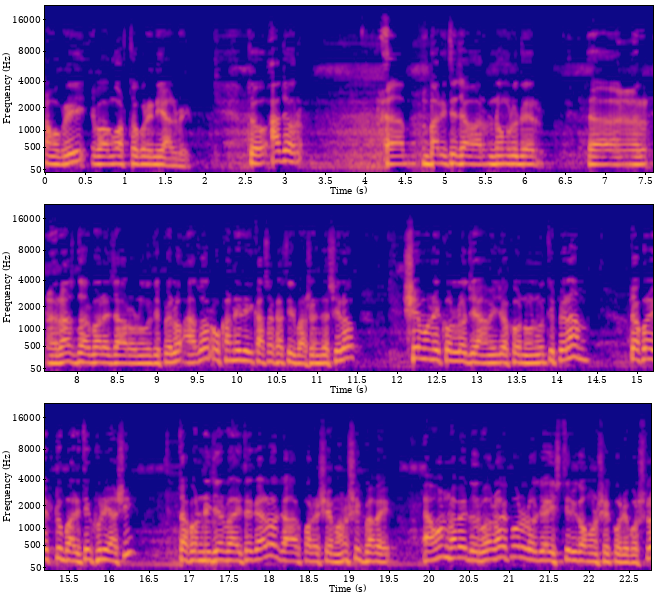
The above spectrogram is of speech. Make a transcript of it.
সামগ্রী এবং অর্থ করে নিয়ে আসবে। তো আজর বাড়িতে যাওয়ার নমরুদের রাজদরবারে যাওয়ার অনুমতি পেল। আজর ওখানেরই কাছাকাছির বাসিন্দা ছিল। সে মনে করল যে আমি যখন অনুমতি পেলাম, তখন একটু বাড়িতে ঘুরে আসি। তখন নিজের বাড়িতে গেল, যাওয়ার পরে সে মানসিকভাবে এমনভাবে দুর্বল হয়ে পড়ল যে স্ত্রী গমন সে করে বসল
